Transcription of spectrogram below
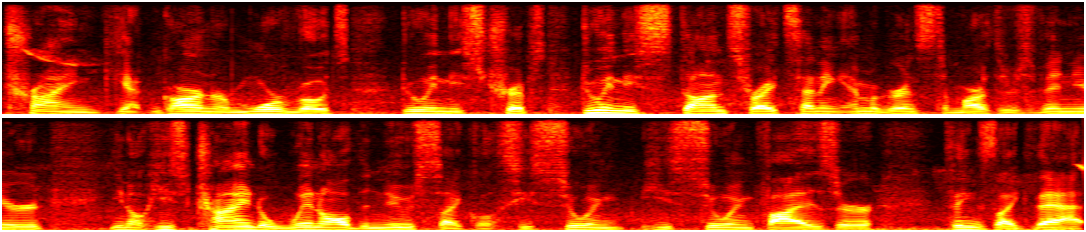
try and get garner more votes, doing these trips, doing these stunts, right? Sending immigrants to Martha's Vineyard. You know, he's trying to win all the news cycles. He's suing, he's suing Pfizer, things like that.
